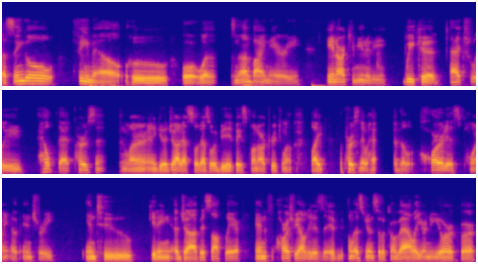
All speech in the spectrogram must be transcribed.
a single female who or was non-binary in our community, we could actually help that person learn and get a job. That's so that's what would be based upon our curriculum. Like the person that would have the hardest point of entry into getting a job at software. And harsh reality is if, unless you're in Silicon Valley or New York or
